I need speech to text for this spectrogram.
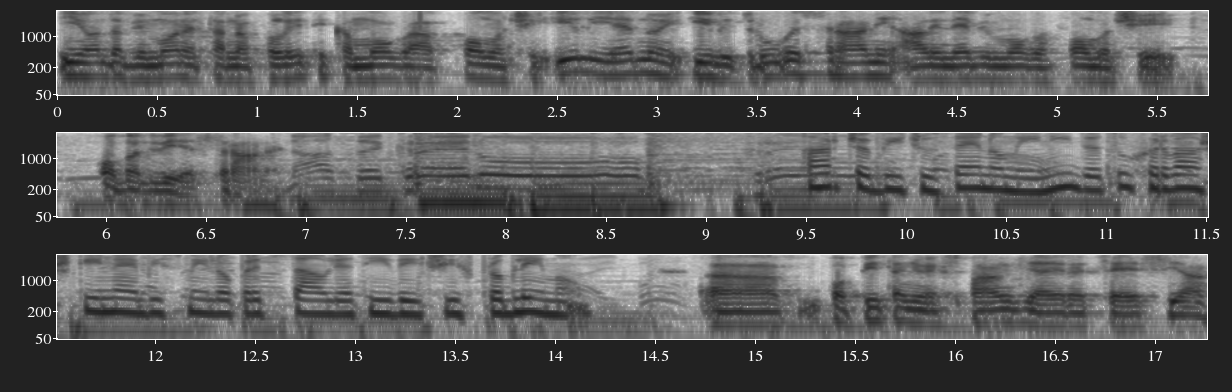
i onda bi monetarna politika mogla pomoći ili jednoj ili drugoj strani, ali ne bi mogla pomoći oba dvije strane. Arčabič vseeno meni, da tu Hrvaški ne bi smelo predstavljati večjih problemov. Uh, po pitanju ekspanzija i recesija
